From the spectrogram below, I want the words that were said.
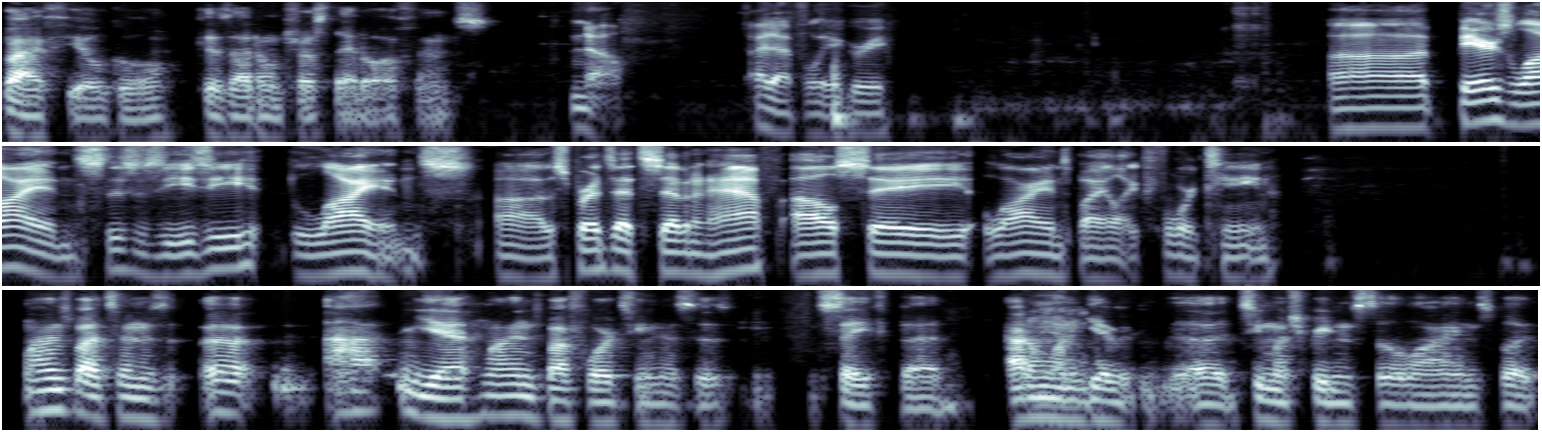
by field goal because I don't trust that offense. No, I definitely agree. Uh, Bears Lions. This is easy. Lions. Uh, the spread's at seven and a half. I'll say Lions by like fourteen. Lions by 10 is uh, uh yeah, Lions by 14 is a safe bet. I don't want to give uh, too much credence to the Lions, but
